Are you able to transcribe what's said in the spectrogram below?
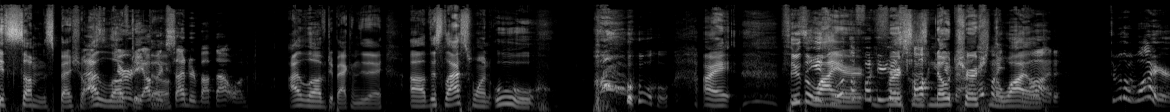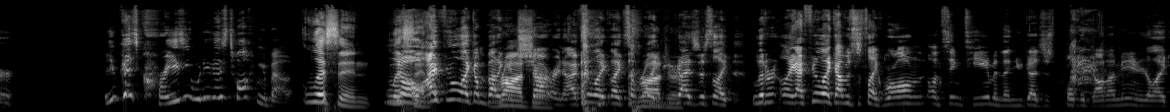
it's something special that's i loved dirty. it I'm excited about that one. I loved it back in the day. Uh, this last one, ooh. All right. Through the Jeez, Wire fuck are you guys versus No about? Church Oh in the Wild. God. Through the Wire. Are you guys crazy? What are you guys talking about? Listen, listen. No, I feel like I'm about to Roger. get shot right now. I feel like like something like you guys just like literally like I feel like I was just like we're all on, on the same team, and then you guys just pulled the gun on me, and you're like,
